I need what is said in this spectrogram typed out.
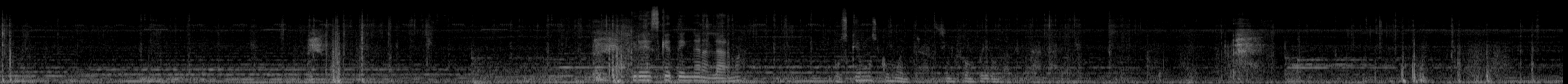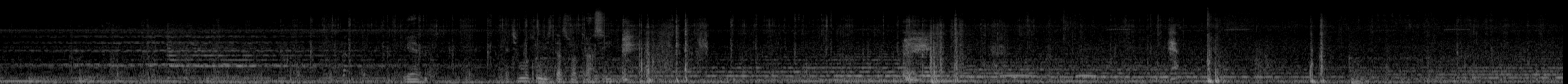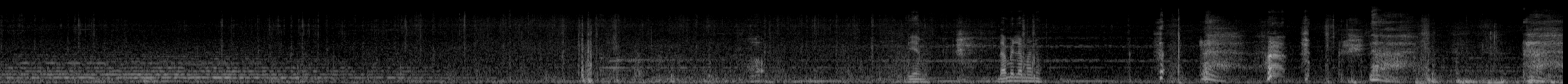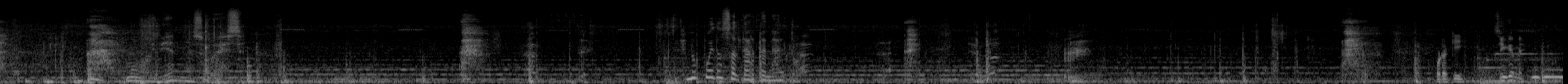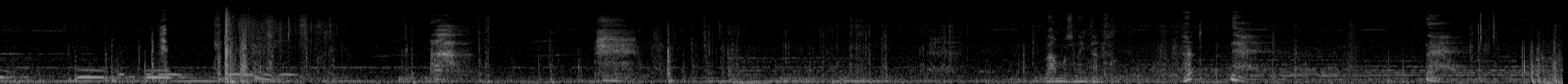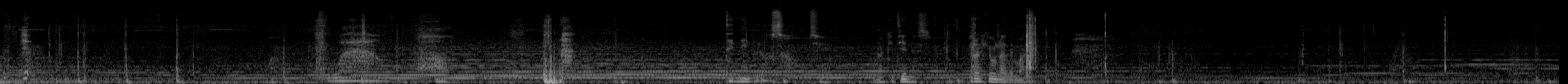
¿Crees que tengan alarma? Busquemos cómo entrar sin romper una ventana. Bien. Echemos un vistazo atrás, ¿sí? Dame la mano. Muy bien, eso es. No puedo saltar tan alto. Por aquí. Sígueme. Traje una de más.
